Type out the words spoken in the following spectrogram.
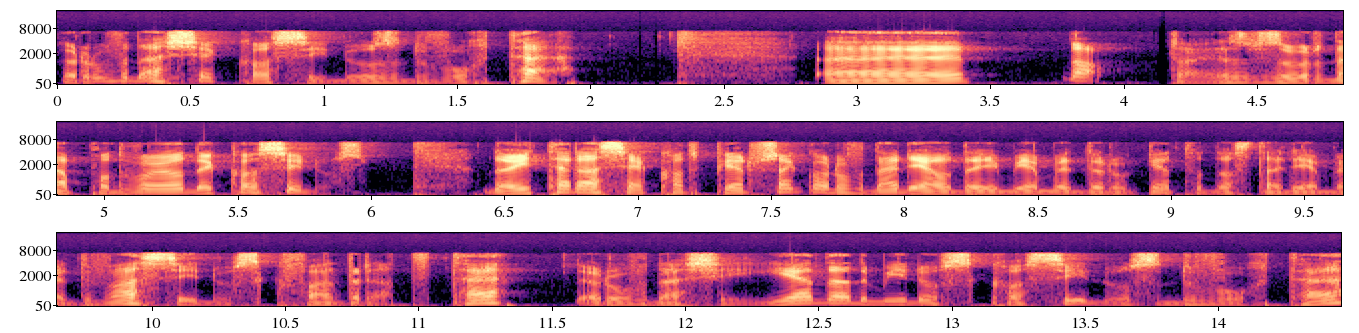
równa się cosinus 2t. E, no, to jest wzór na podwojony cosinus. No i teraz jak od pierwszego równania odejmiemy drugie, to dostaniemy 2 sinus kwadrat t równa się 1 minus cosinus 2t.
